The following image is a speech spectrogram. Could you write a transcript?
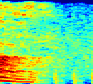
Ugh.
